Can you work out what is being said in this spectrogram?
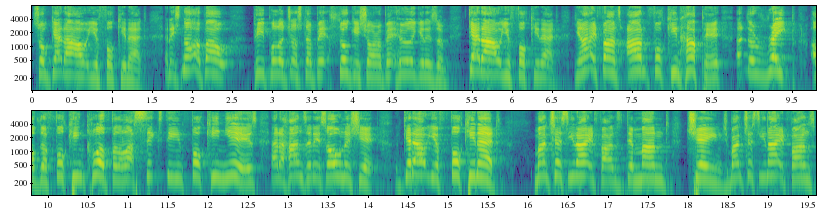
So get that out of your fucking head. And it's not about people are just a bit thuggish or a bit hooliganism. Get out of your fucking head. United fans aren't fucking happy at the rape of the fucking club for the last 16 fucking years at the hands of this ownership. Get out your fucking head. Manchester United fans demand change. Manchester United fans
